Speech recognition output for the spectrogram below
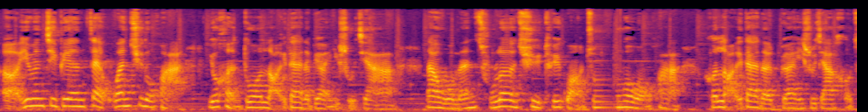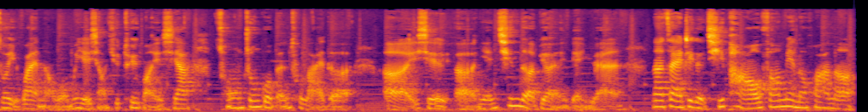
呃，因为这边在湾区的话，有很多老一代的表演艺术家。那我们除了去推广中国文化和老一代的表演艺术家合作以外呢，我们也想去推广一下从中国本土来的，呃，一些呃年轻的表演。演员，那在这个旗袍方面的话呢，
